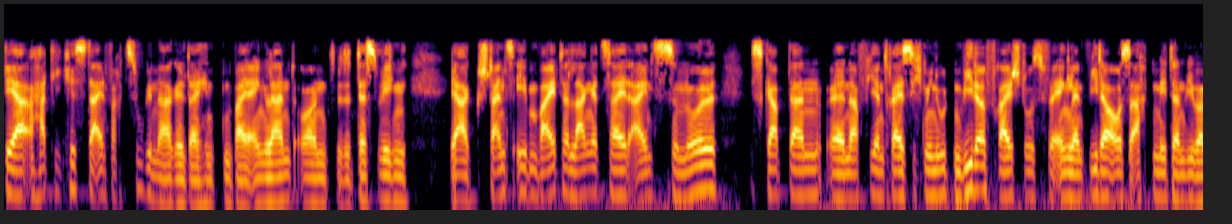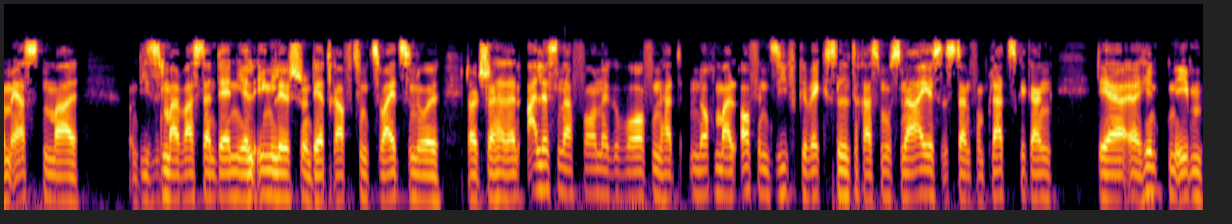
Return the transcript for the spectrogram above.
der hat die Kiste einfach zugenagelt da hinten bei England und deswegen ja stand es eben weiter lange Zeit 1 zu 0. Es gab dann äh, nach 34 Minuten wieder Freistoß für England, wieder aus acht Metern wie beim ersten Mal und dieses Mal war es dann Daniel English und der traf zum 2 zu 0. Deutschland hat dann alles nach vorne geworfen, hat nochmal offensiv gewechselt. Rasmus Nayes ist dann vom Platz gegangen, der äh, hinten eben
